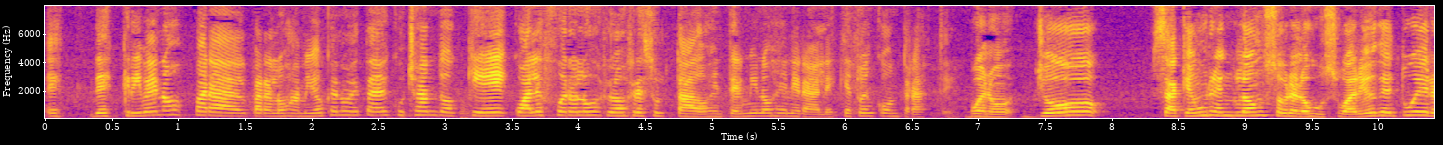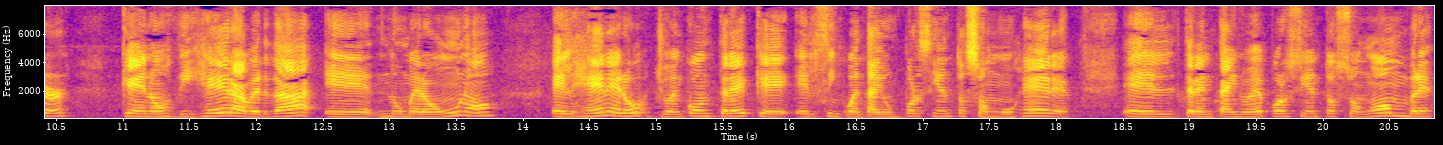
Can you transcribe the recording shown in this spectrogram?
Es- descríbenos para, para los amigos que nos están escuchando qué, cuáles fueron los, los resultados en términos generales, qué tú encontraste. Bueno, yo saqué un renglón sobre los usuarios de Twitter que nos dijera, ¿verdad? Eh, número uno, el género. Yo encontré que el 51% son mujeres, el 39% son hombres,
